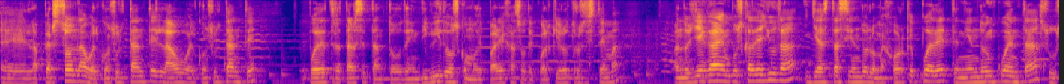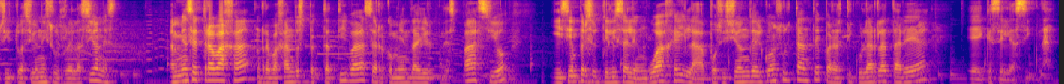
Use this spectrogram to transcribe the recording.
eh, la persona o el consultante, la o el consultante, puede tratarse tanto de individuos como de parejas o de cualquier otro sistema, cuando llega en busca de ayuda ya está haciendo lo mejor que puede teniendo en cuenta su situación y sus relaciones. También se trabaja rebajando expectativas, se recomienda ir despacio y siempre se utiliza el lenguaje y la posición del consultante para articular la tarea eh, que se le asigna.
